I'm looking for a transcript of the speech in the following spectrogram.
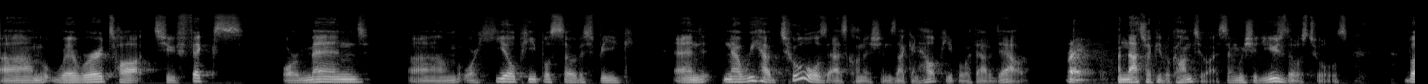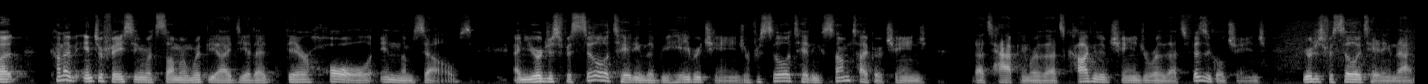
um, where we're taught to fix or mend um, or heal people, so to speak. And now we have tools as clinicians that can help people without a doubt. Right. And that's why people come to us, and we should use those tools. But kind of interfacing with someone with the idea that they're whole in themselves, and you're just facilitating the behavior change or facilitating some type of change that's happening, whether that's cognitive change or whether that's physical change, you're just facilitating that.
